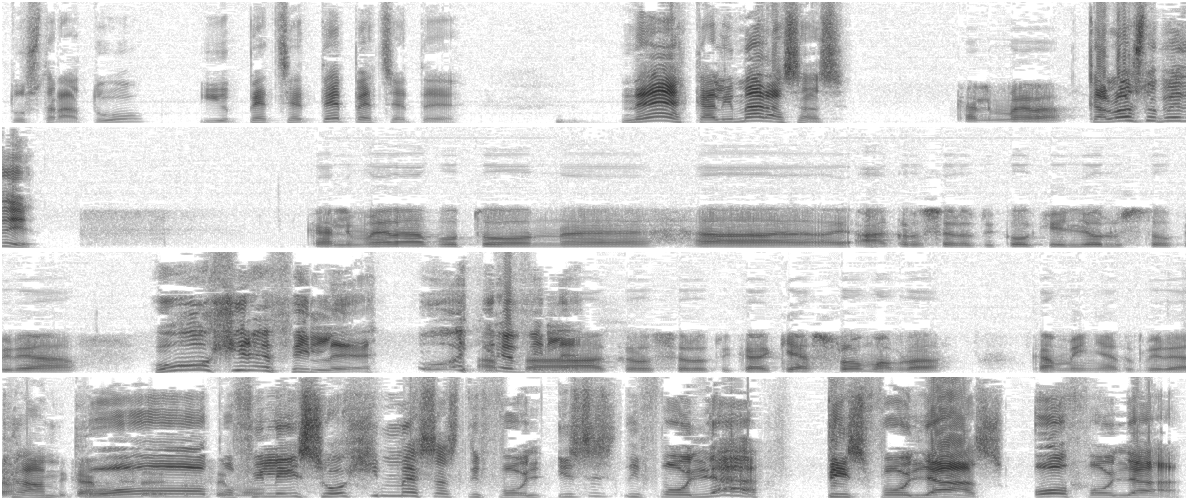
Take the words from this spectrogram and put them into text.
του στρατού, η πετσετέ πετσετέ. Ναι, καλημέρα σας. Καλημέρα. Καλώς το παιδί. Καλημέρα από τον ε, α, άκρος ερωτικό και λιόλου στο Πειραιά. Όχι ρε φίλε. Όχι ρε Από τα φίλε. άκρος ερωτικά και ασφρόμαυρα καμίνια του Πειραιά. Καμ... Τι κάνεις, ε, Πω, Κωστή πω, μου; φίλε, είσαι όχι μέσα στη φωλιά. Είσαι στη φωλιά της φωλιάς. Ο φωλιά.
